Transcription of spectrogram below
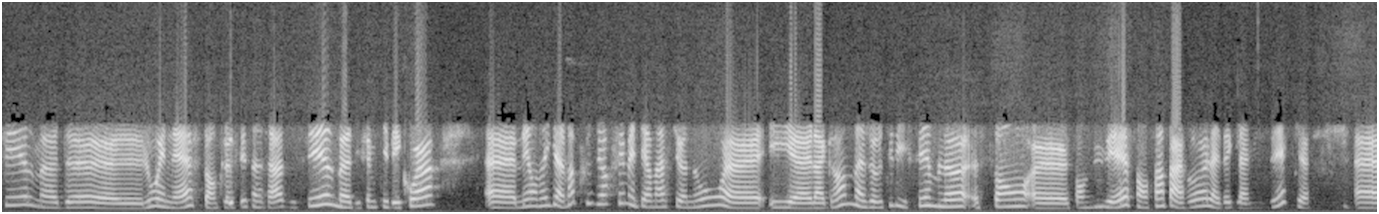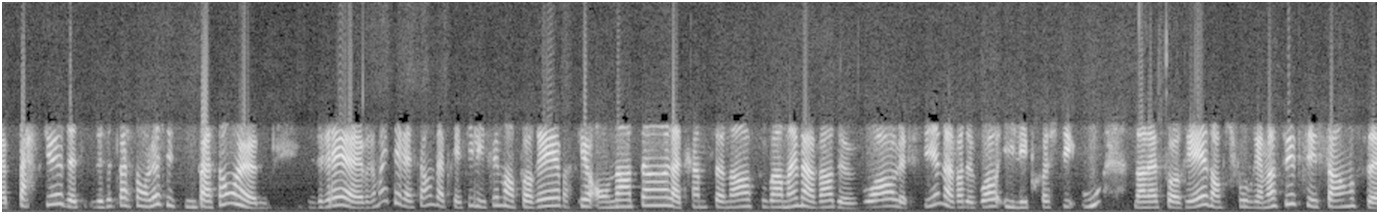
films de euh, l'ONF, donc l'Office national du film, euh, des films québécois. Euh, mais on a également plusieurs films internationaux euh, et euh, la grande majorité des films là sont euh, sont muets, sont sans parole avec la musique, parce que de, de cette façon-là, c'est une façon, je dirais, euh, vraiment intéressante d'apprécier les films en forêt, parce qu'on entend la trame sonore souvent même avant de voir le film, avant de voir il est projeté où dans la forêt. Donc, il faut vraiment suivre ses sens euh,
